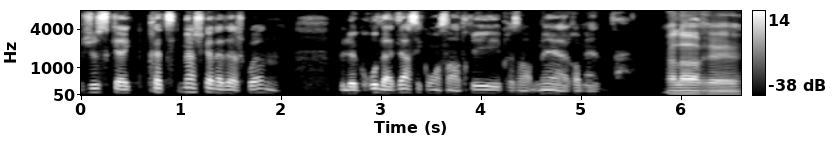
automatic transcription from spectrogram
jusqu'à pratiquement jusqu'à Natashquan. Le gros de la glace est concentré présentement à Romaine. Alors, euh,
